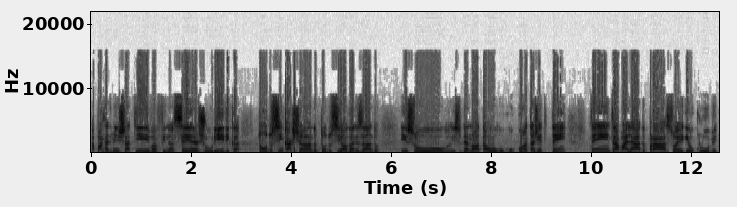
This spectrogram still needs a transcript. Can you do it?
a, a parte administrativa, financeira, jurídica, tudo se encaixando, tudo se organizando. Isso, isso denota o, o, o quanto a gente tem, tem trabalhado para soerguer o clube.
